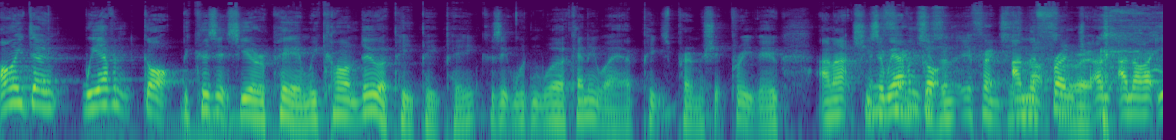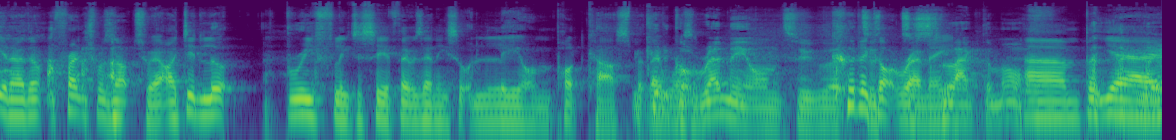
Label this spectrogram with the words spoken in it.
I don't. We haven't got because it's European. We can't do a PPP because it wouldn't work anyway. A Pete's Premiership preview, and actually, so Your we haven't got. isn't- French and isn't the up to French, it. and, and I, you know, the French wasn't up to it. I did look briefly to see if there was any sort of Lyon podcast, but Could there have got wasn't. Remy on to uh, Could have got Remy. slag them off. Um, but yeah,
